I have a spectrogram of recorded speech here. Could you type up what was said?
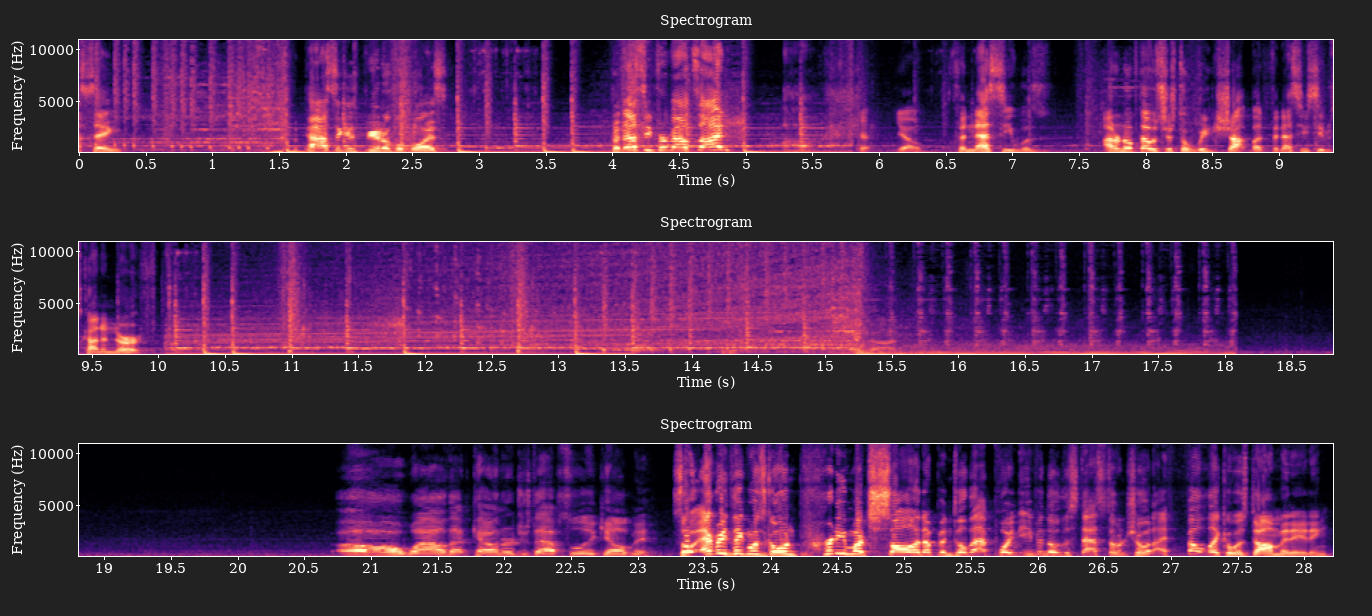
Passing. The passing is beautiful, boys. Finesse from outside. Oh, shit. Yo, Finesse was... I don't know if that was just a weak shot, but Finesse seems kind of nerfed. Oh, God. Oh, wow, that counter just absolutely killed me. So everything was going pretty much solid up until that point. Even though the stats don't show it, I felt like I was dominating.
